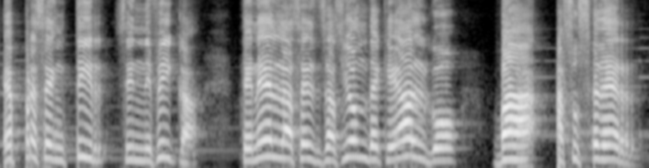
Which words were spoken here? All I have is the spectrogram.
es presentir, significa tener la sensación de que algo va a suceder.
